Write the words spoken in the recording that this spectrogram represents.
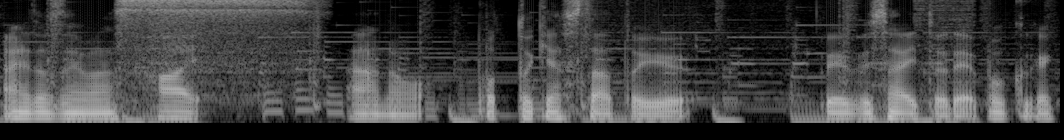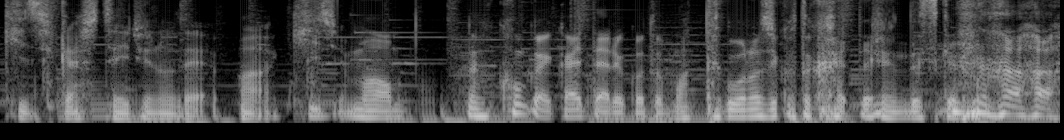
ありがとうございます。あの、ポッドキャスターというウェブサイトで僕が記事化しているので、まあ、記事、まあ、今回書いてあること全く同じこと書いてるんですけど、まは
